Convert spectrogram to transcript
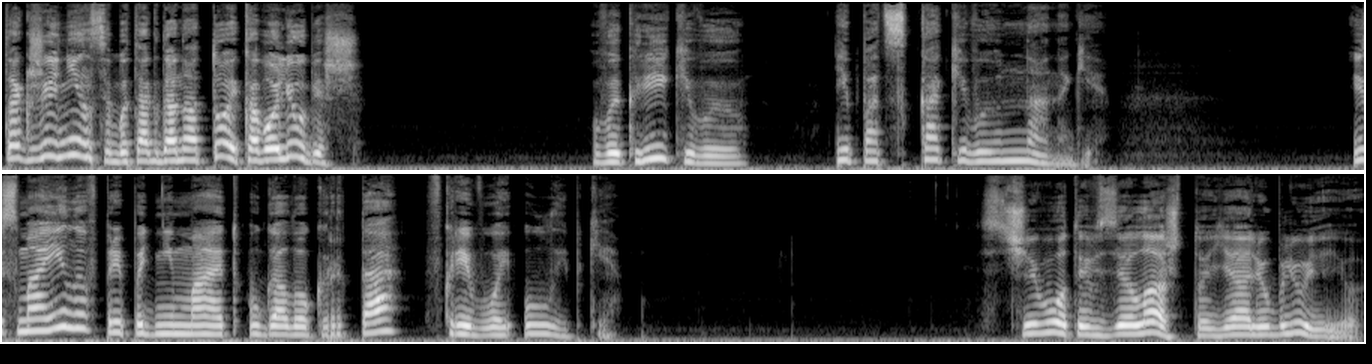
Так женился бы тогда на той, кого любишь. Выкрикиваю и подскакиваю на ноги. Исмаилов приподнимает уголок рта в кривой улыбке. «С чего ты взяла, что я люблю ее?»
